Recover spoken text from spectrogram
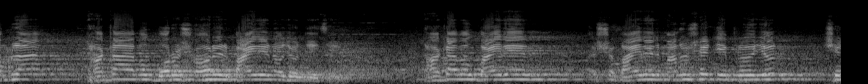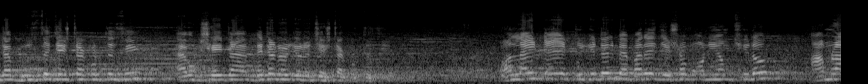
আমরা ঢাকা এবং বড় শহরের বাইরে নজর দিয়েছি। ঢাকা এবং বাইরের বাইরের মানুষের যে প্রয়োজন, সেটা বুঝতে চেষ্টা করতেছি এবং সেটা মেটানোর জন্য চেষ্টা করতেছি। অনলাইন টিকিটের ব্যাপারে যেসব অনিয়ম ছিল, আমরা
